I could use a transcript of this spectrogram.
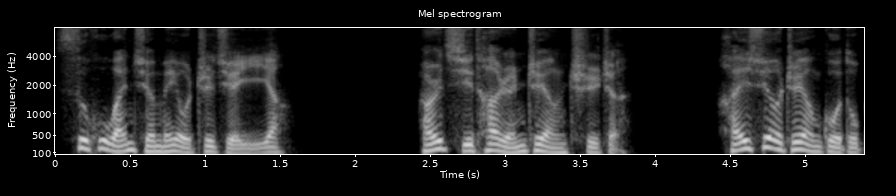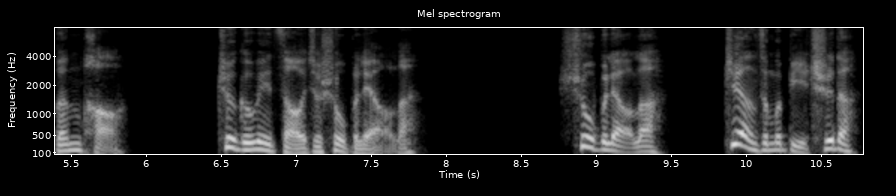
似乎完全没有知觉一样。而其他人这样吃着，还需要这样过度奔跑，这个胃早就受不了了，受不了了！这样怎么比吃的？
